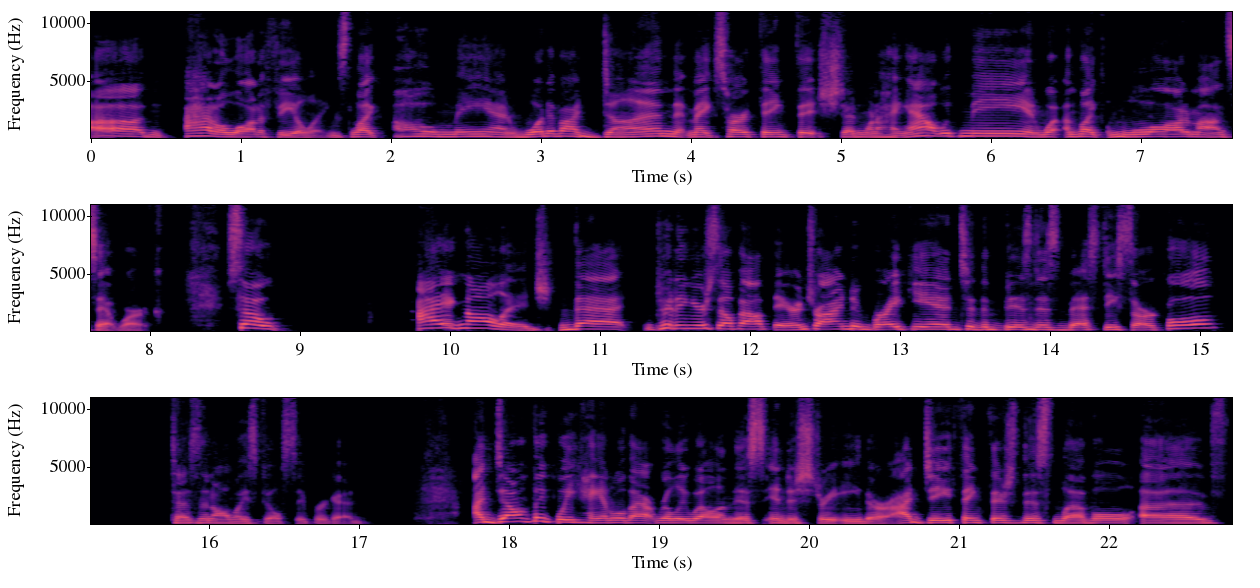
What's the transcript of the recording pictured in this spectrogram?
um, I had a lot of feelings like, oh man, what have I done that makes her think that she doesn't want to hang out with me? And what, like a lot of mindset work. So I acknowledge that putting yourself out there and trying to break into the business bestie circle doesn't always feel super good. I don't think we handle that really well in this industry either. I do think there's this level of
